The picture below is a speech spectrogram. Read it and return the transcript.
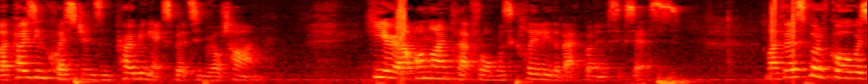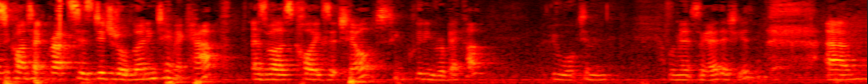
by posing questions and probing experts in real time. Here, our online platform was clearly the backbone of success. My first port of call was to contact Grazia's digital learning team at CAP, as well as colleagues at CHELT, including Rebecca, who walked in a couple of minutes ago, there she is. Um,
